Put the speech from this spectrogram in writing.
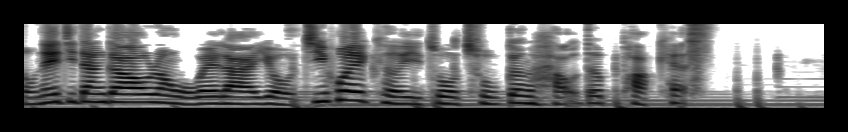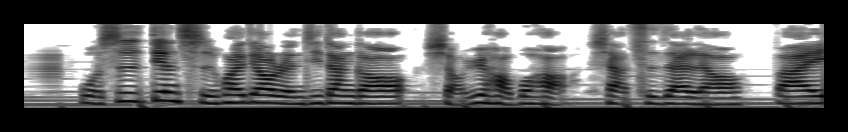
抖内鸡蛋糕，让我未来有机会可以做出更好的 Podcast。我是电池坏掉人机蛋糕，小玉好不好？下次再聊，拜。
